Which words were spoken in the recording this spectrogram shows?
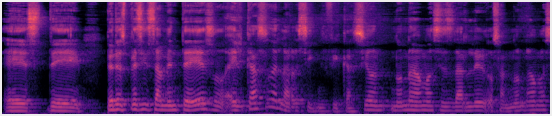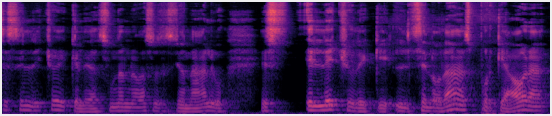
Este, pero es precisamente eso. El caso de la resignificación no nada más es darle, o sea, no nada más es el hecho de que le das una nueva asociación a algo, es el hecho de que se lo das porque ahora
